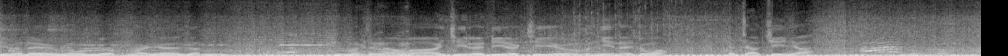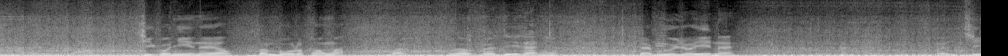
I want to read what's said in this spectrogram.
đi vào đây uống nước ờ, dẫn. Nhưng mà thế nào mà anh chị lại đi được chị vẫn nhìn thấy đúng không? Em chào chị nhá. Chị có nhìn thấy không? Toàn bộ là không à? Vâng rồi rồi đi ra nhá. Em gửi cho ít này. Anh chị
